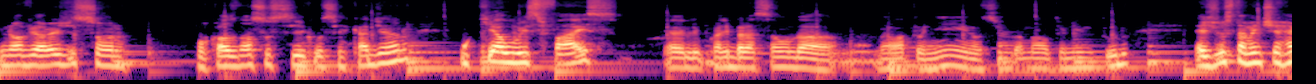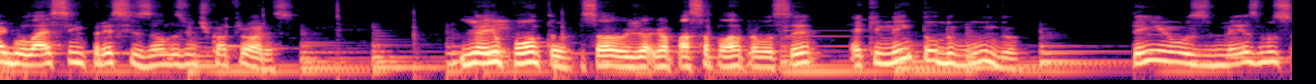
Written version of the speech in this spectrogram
e 9 horas de sono, por causa do nosso ciclo circadiano. O que a luz faz, é, com a liberação da melatonina, o ciclo da melatonina e tudo, é justamente regular essa imprecisão das 24 horas. E aí o ponto, pessoal, já, já passo a palavra para você, é que nem todo mundo tem os mesmos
